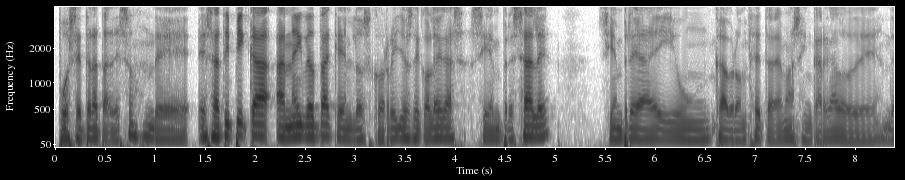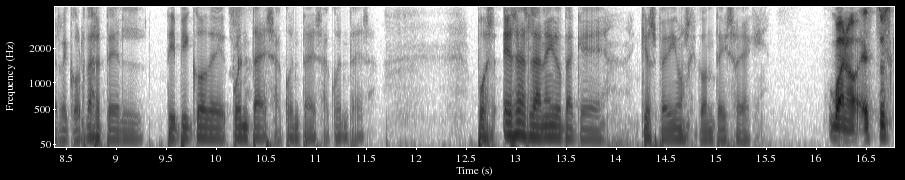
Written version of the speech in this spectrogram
pues se trata de eso, de esa típica anécdota que en los corrillos de colegas siempre sale. Siempre hay un cabroncete, además, encargado de, recordarte el típico de cuenta esa, cuenta esa, cuenta esa. Pues esa es la anécdota que, que os pedimos que contéis hoy aquí. Bueno, esto es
